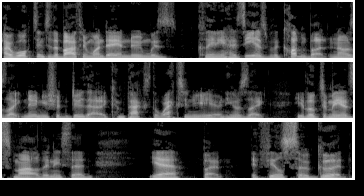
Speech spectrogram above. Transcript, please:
I walked into the bathroom one day and Noon was cleaning his ears with a cotton bud, and I was like, Noon, you shouldn't do that. It compacts the wax in your ear. And he was like, he looked at me and smiled, and he said, Yeah, but it feels so good.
